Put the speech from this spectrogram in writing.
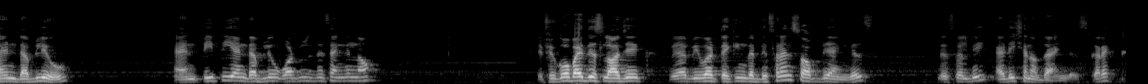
and W and PP and W what will this angle now? If you go by this logic where we were taking the difference of the angles this will be addition of the angles correct.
